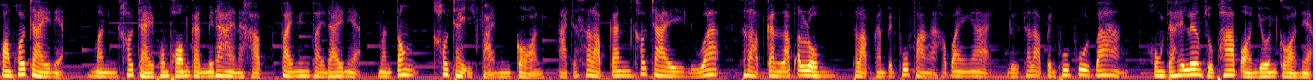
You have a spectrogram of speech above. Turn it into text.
ความเข้าใจเนี่ย มันเข้าใจพร้อม ๆ กันไม่ได้นะครับ ฝ่ายหนึ่งฝ่ายใดเนี่ยมันต้องเข้าใจอีกฝ่ายหนึ่งก่อน อาจจะสลับกันเข้าใจหรือว่าสลับกันรับอารมณ์ สลับกันเป็นผู้ฟังอะครับว่าง่ายๆหรือสลับเป็นผู้พูดบ้าง คงจะให้เริ่มสุภาพอ่อนโยนก่อนเนี่ย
